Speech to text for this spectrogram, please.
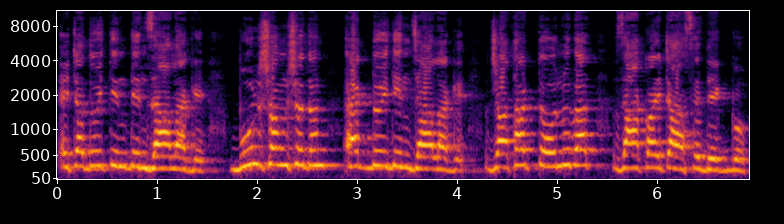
এটা দুই তিন দিন যা লাগে। ভুল সংশোধন, এক দুই দিন যা লাগে। যথার্থ অনুবাদ, যা কয়টা আছে দেখব।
